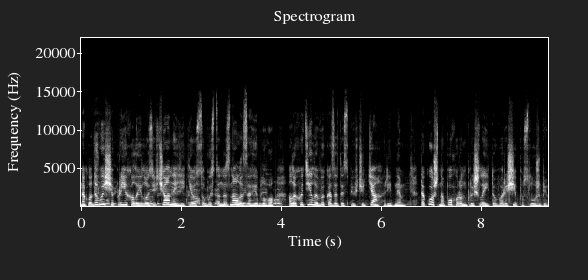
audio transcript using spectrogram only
На кладовище приїхали й лозівчани, які особисто не знали загиблого, але хотіли виказати співчуття рідним. Також на похорон прийшли й товариші по службі.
